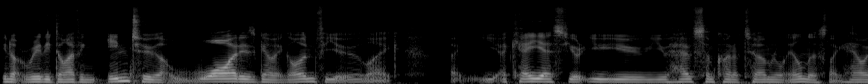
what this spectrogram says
You're not really diving into like what is going on for you, like okay yes you you you you have some kind of terminal illness like how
